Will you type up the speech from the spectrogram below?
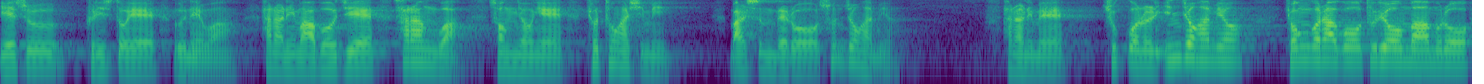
예수 그리스도의 은혜와 하나님 아버지의 사랑과 성령의 교통하심이 말씀대로 순종하며 하나님의 주권을 인정하며 경건하고 두려운 마음으로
